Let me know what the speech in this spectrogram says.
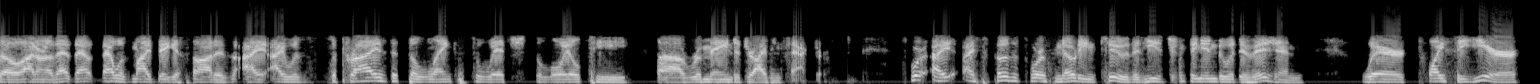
So I don't know. That that that was my biggest thought. Is I I was surprised at the length to which the loyalty uh, remained a driving factor. I I suppose it's worth noting too that he's jumping into a division where twice a year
